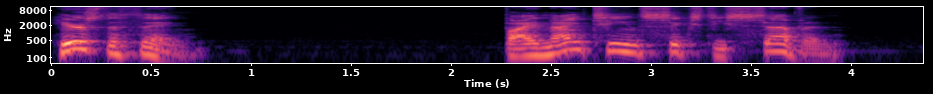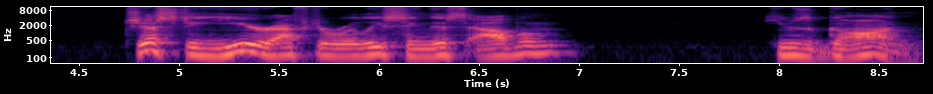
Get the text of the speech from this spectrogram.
Here's the thing by 1967, just a year after releasing this album, he was gone.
